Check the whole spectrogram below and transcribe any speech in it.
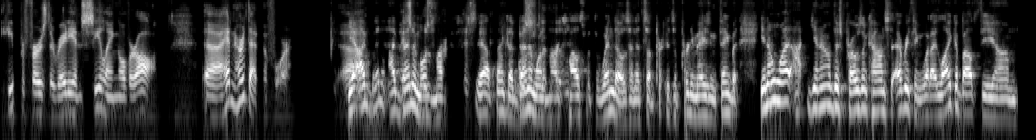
he- prefers the radiant ceiling overall. Uh, I hadn't heard that before. Yeah, Um, I've been, I've been in one most- it's- yeah, thanks. I've been in one of Mark's house with the windows and it's a, it's a pretty amazing thing. But you know what? I- You know, there's pros and cons to everything. What I like about the, um,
